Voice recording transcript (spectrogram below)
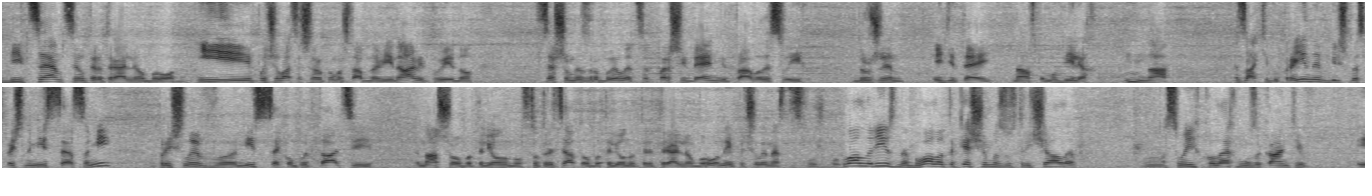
Бійцем сил територіальної оборони і почалася широкомасштабна війна. Відповідно, все, що ми зробили, це в перший день відправили своїх дружин і дітей на автомобілях на захід України в більш безпечне місце. А самі прийшли в місце комплектації нашого батальйону 130-го батальйону територіальної оборони і почали нести службу. Бувало різне. Бувало таке, що ми зустрічали своїх колег-музикантів і.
